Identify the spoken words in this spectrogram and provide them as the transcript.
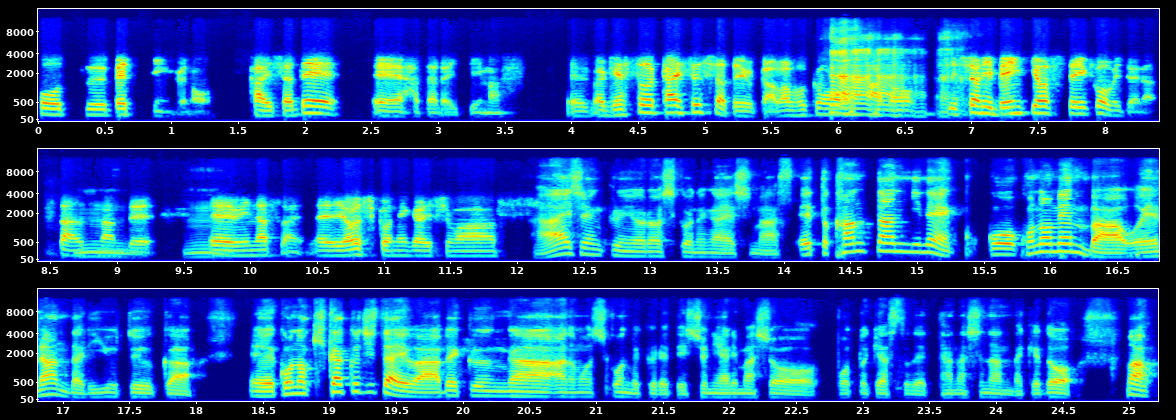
ポーツベッティングの会社で、えー働いています。えーまあ、ゲスト解説者というか、まあ、僕も あの一緒に勉強していこうみたいなスタンスなんで、うんえー皆さん、えーよろしくお願いします。はい、しゅんくんよろしくお願いします。えっと、簡単にね、ここ、このメンバーを選んだ理由というか、えーこの企画自体は安部君があの持ち込んでくれて一緒にやりましょう、ポッドキャストでって話なんだけど、まあ、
